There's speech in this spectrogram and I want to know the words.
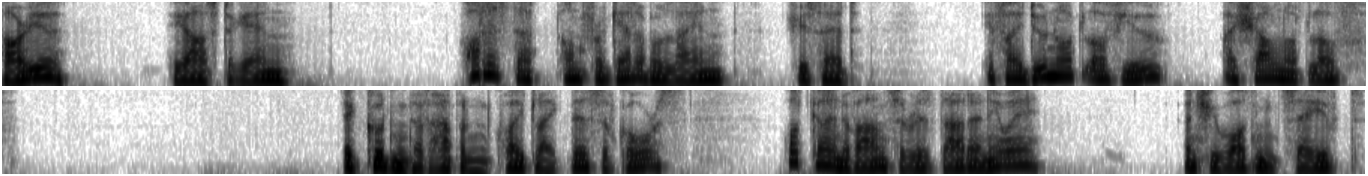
Are you? he asked again. What is that unforgettable line? she said. If I do not love you, I shall not love. It couldn't have happened quite like this, of course. What kind of answer is that, anyway? And she wasn't saved.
